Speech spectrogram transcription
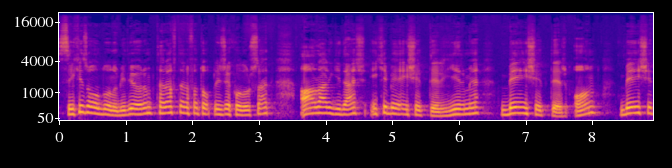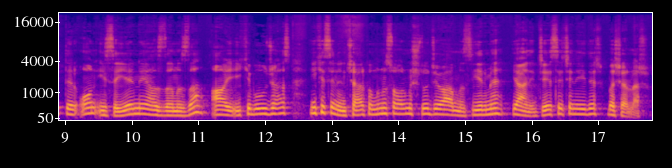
8 olduğunu biliyorum. Taraf tarafa toplayacak olursak A'lar gider. 2B eşittir 20. B eşittir 10. B eşittir 10 ise yerine yazdığımızda A'yı 2 bulacağız. İkisinin çarpımını sormuştu. Cevabımız 20 yani C seçeneğidir. Başarılar.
